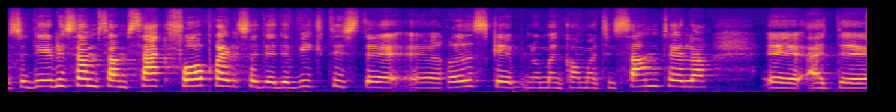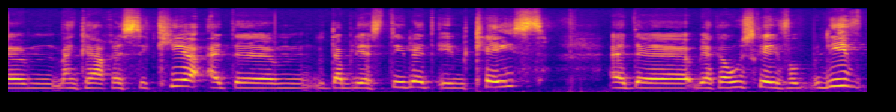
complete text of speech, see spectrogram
så det er ligesom, som sagt, forberedelse, det er det vigtigste øh, redskab, når man kommer til samtaler, øh, at øh, man kan risikere, at øh, der bliver stillet en case, at øh, jeg kan huske, lige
